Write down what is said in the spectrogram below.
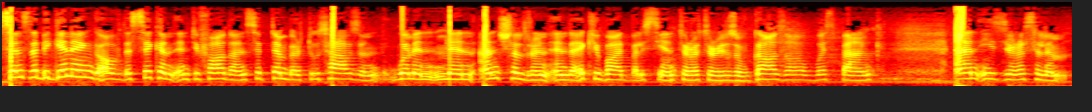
Since the beginning of the Second Intifada in September 2000, women, men, and children in the occupied Palestinian territories of Gaza, West Bank, and East Jerusalem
